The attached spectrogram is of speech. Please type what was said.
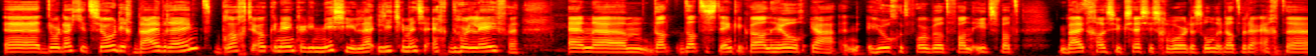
eh, doordat je het zo dichtbij brengt, bracht je ook in één keer die missie. Liet je mensen echt doorleven. En ehm, dat, dat is denk ik wel een heel, ja, een heel goed voorbeeld van iets wat een buitengewoon succes is geworden. Zonder dat we er echt eh,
